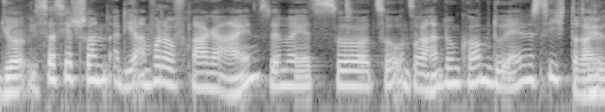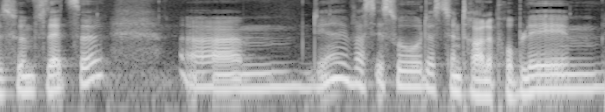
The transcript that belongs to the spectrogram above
Ja, ist das jetzt schon die Antwort auf Frage 1, wenn wir jetzt zur, zu unserer Handlung kommen? Du erinnerst dich, drei Ja. bis fünf Sätze. Ähm, ja, was ist so das zentrale Problem?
